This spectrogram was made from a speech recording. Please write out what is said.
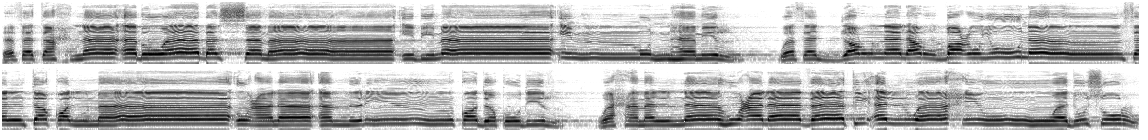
ففتحنا أبواب السماء بماء منهمر وفجرنا الأرض عيونا فالتقى الماء على أمر قد قدر وحملناه على ذات ألواح ودسر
